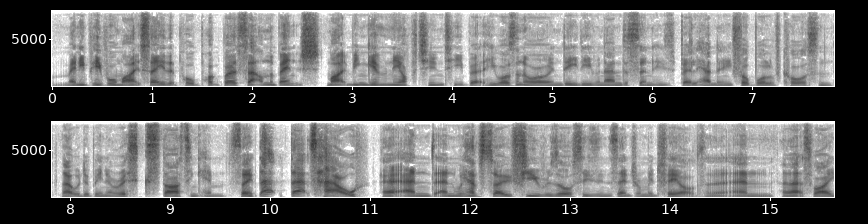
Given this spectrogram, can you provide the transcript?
many people might say that Paul Pogba sat on the bench, might have been given the opportunity, but he wasn't, or indeed even Anderson, who's barely had any football, of course, and that would have been a risk starting him. So that that's how, uh, and and we have so few resources in central midfield, uh, and, and that's why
